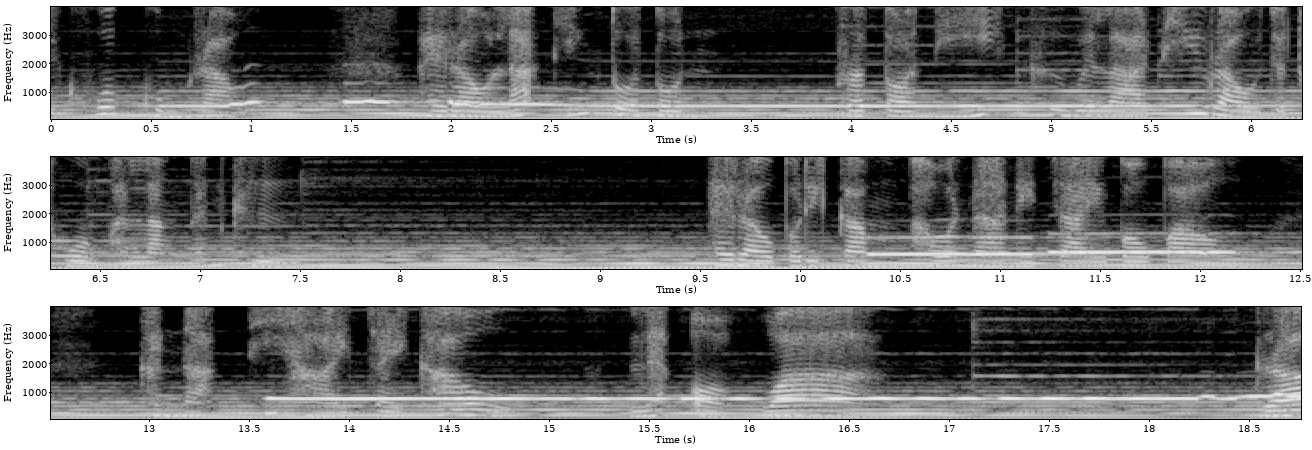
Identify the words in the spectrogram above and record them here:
ยควบคุมเรา ให้เราละทิ้งตัวตน เพราะตอนนี้คือเวลาที่เราจะทวงพลังนั้นคือ ให้เราบริกรรมภาวนาในใจเบาๆ ขณะที่หายใจเข้า และออกว่ารำ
